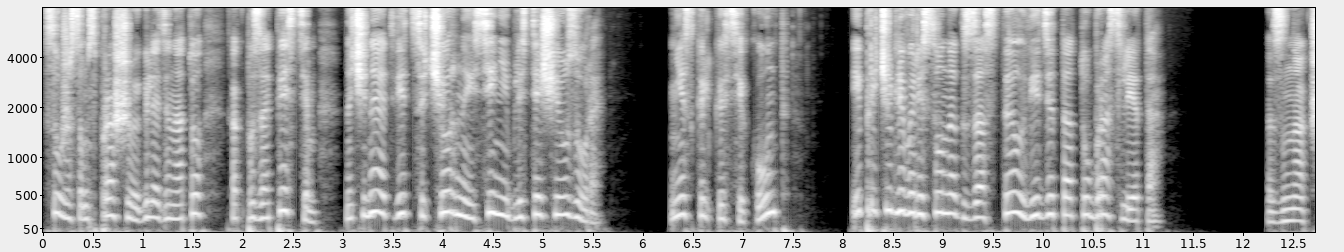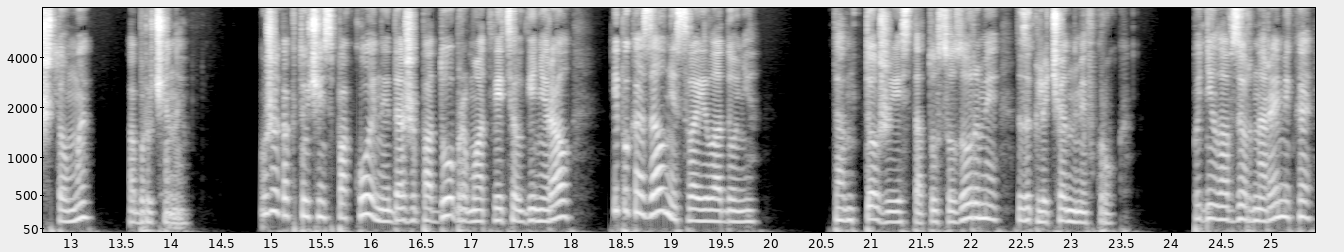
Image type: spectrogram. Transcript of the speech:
С ужасом спрашиваю, глядя на то, как по запястьям начинают виться черные и синие блестящие узоры. Несколько секунд, и причудливый рисунок застыл в виде тату-браслета. Знак, что мы обручены. Уже как-то очень спокойно и даже по-доброму ответил генерал и показал мне свои ладони. Там тоже есть тату с узорами, заключенными в круг. Подняла взор на Ремика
